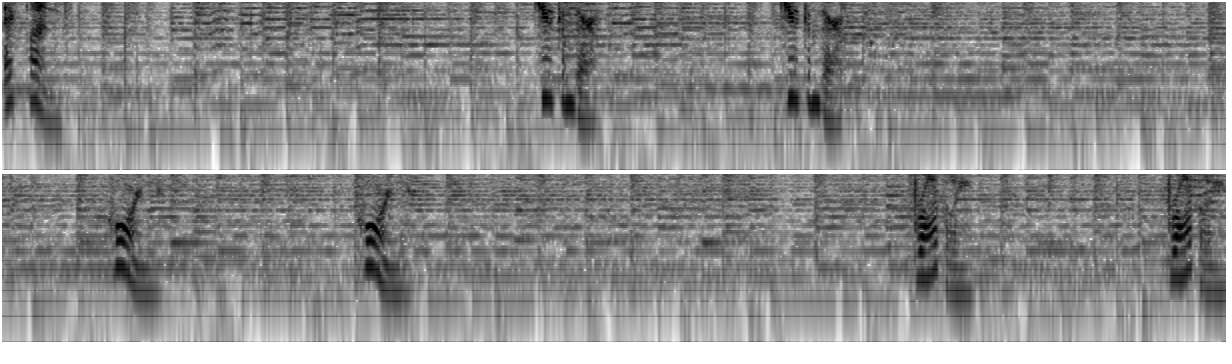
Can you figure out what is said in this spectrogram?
Eggplant. Cucumber. Cucumber. Corn. Corn broccoli. Broccoli.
